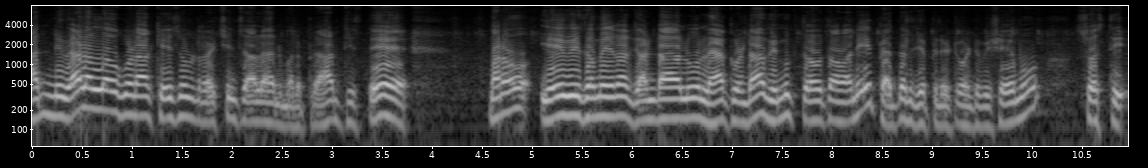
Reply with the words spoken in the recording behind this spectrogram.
అన్ని వేళల్లో కూడా కేశవుడు రక్షించాలని మనం ప్రార్థిస్తే మనం ఏ విధమైన గండాలు లేకుండా విముక్తులవుతామని పెద్దలు చెప్పినటువంటి విషయము స్వస్తి.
